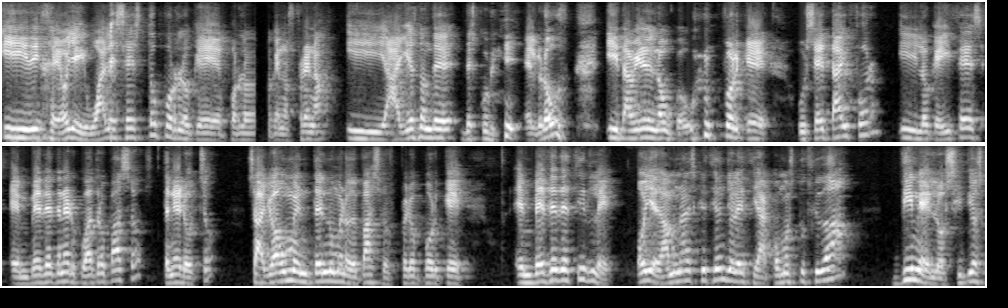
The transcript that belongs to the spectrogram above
Y dije, oye, igual es esto por lo que, por lo que nos frena. Y ahí es donde descubrí el growth y también el no-code, porque usé Typeform y lo que hice es, en vez de tener cuatro pasos, tener ocho. O sea, yo aumenté el número de pasos, pero porque en vez de decirle, oye, dame una descripción, yo le decía, ¿cómo es tu ciudad? Dime los sitios,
